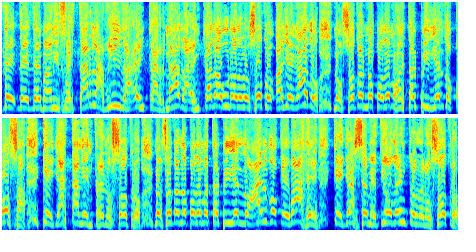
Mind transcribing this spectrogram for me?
de manifestar la vida encarnada en cada uno de nosotros ha llegado. Nosotros no podemos estar pidiendo cosas que ya están entre nosotros. Nosotros no podemos estar pidiendo algo que baje que ya se metió dentro de nosotros.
